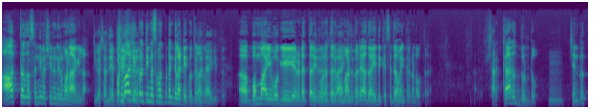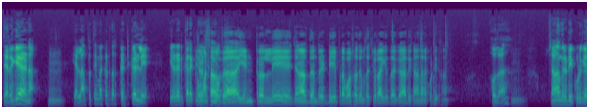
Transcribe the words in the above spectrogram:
ಆ ತರದ ಸನ್ನಿವೇಶ ಇನ್ನೂ ನಿರ್ಮಾಣ ಆಗಿಲ್ಲ. ಈಗ ಸಂಜಯ್ ಪಾಟೀಲ್ ಶಿವಾಜಿ ಪ್ರತಿಮೆ ಸಂಬಂಧಪಟ್ಟಂಗೆ ಗಲಾಟೆ ಗಲಾಟೆ ಆಗಿತ್ತು ಬೊಮ್ಮಾಯಿ ಹೋಗಿ ಎರಡನೇ ತಾರೀಕು ಒಂದನೇ ತಾರೀಕು ಮಾಡ್ತಾರೆ ಅದು ಐದಕ್ಕೆ ಸಿದ್ದರಾಮಯ್ಯ ಕರ್ಕೊಂಡು ಹೋಗ್ತಾರೆ. ಸರ್ಕಾರದ ದುಡ್ಡು ಹ್ಮ್. ಜನರ ತೆರಿಗೆ ಹಣ ಹ್ಮ್. ಎಲ್ಲಾ ಪ್ರತಿಮೆ ಕಟ್ತಾರೆ. ಕಟ್ಕೊಳ್ಳಿ ಎರಡೆರಡು ಕಾರ್ಯಕ್ರಮ ಎರಡ್ ಸಾವಿರದ ಎಂಟರಲ್ಲಿ ಜನಾರ್ದನ್ ರೆಡ್ಡಿ ಪ್ರವಾಸೋದ್ಯಮ ಸಚಿವರಾಗಿದ್ದಾಗ ಅದಕ್ಕೆ ಅನುದಾನ ಕೊಟ್ಟಿದ್ರು. ಹೌದಾ? ಚೆನ್ನಾಗಿ ರೆಡಿ ಕೊಡುಗೆ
